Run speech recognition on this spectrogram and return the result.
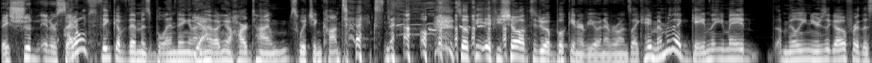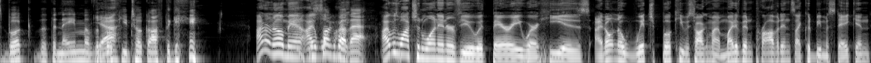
they shouldn't intersect I don't think of them as blending, and Yeah. I'm having a hard time switching context now. so if you if you show up to do a book interview and everyone's like, "Hey, remember that game that you made a million years ago for this book? That the name of the Yeah. book you took off the game." I don't know, man. Let's I talk about I- that. I was watching one interview with Barry where he is. I don't know which book he was talking about. It might have been Providence. I could be mistaken.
